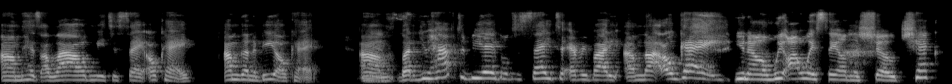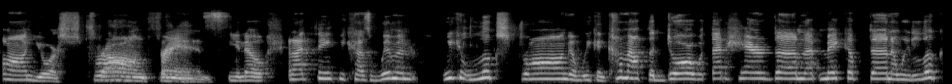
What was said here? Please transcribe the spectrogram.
um, has allowed me to say, okay, I'm going to be okay. Um, yes. But you have to be able to say to everybody, I'm not okay. You know, we always say on the show, check on your strong, strong friends. friends, you know, and I think because women, we can look strong and we can come out the door with that hair done, that makeup done, and we look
